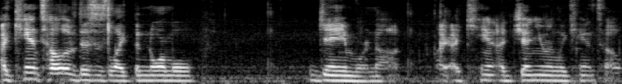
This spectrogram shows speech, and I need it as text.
I can't tell if this is like the normal game or not. I, I can't, I genuinely can't tell.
